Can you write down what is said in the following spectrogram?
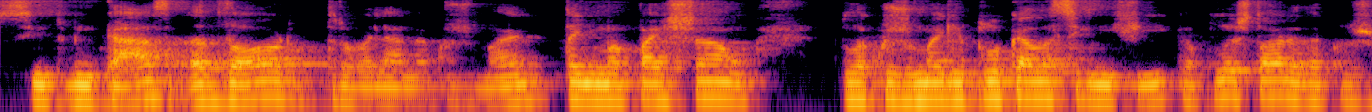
sinto-me em casa, adoro trabalhar na Cruz tenho uma paixão pela Cruz e pelo que ela significa, pela história da Cruz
